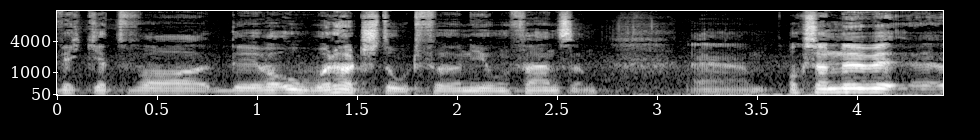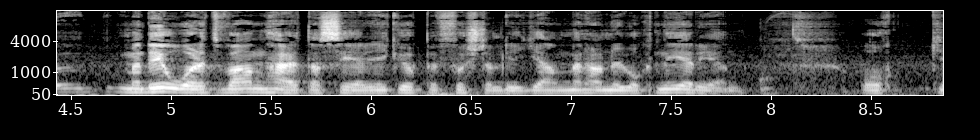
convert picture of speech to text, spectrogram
vilket var, det var oerhört stort för Union-fansen. Och så nu, men det året vann Hertha serien, gick upp i första ligan men har nu åkt ner igen. Och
